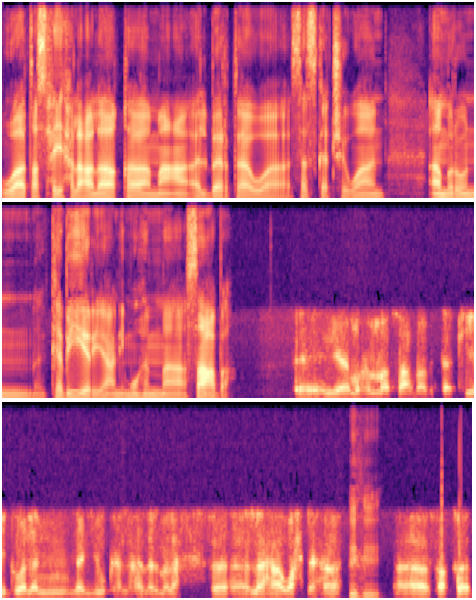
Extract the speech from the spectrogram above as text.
وتصحيح العلاقة مع ألبرتا وساسكاتشوان أمر كبير يعني مهمة صعبة. هي مهمة صعبة بالتأكيد ولن لن يوكل هذا الملف لها وحدها. آه، فقد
